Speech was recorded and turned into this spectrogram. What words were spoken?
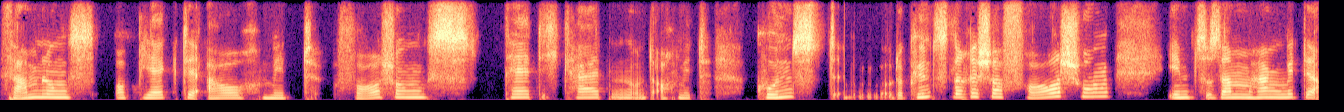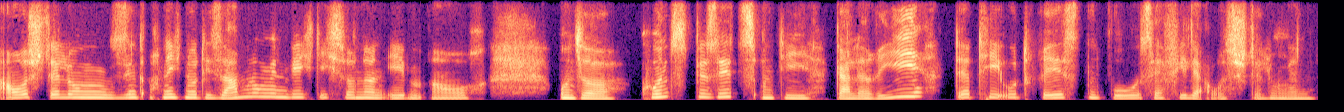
Sammlungsobjekte auch mit Forschungs Tätigkeiten und auch mit Kunst oder künstlerischer Forschung im Zusammenhang mit der Ausstellung sind auch nicht nur die Sammlungen wichtig, sondern eben auch unser Kunstbesitz und die Galerie der TU Dresden, wo sehr viele Ausstellungen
